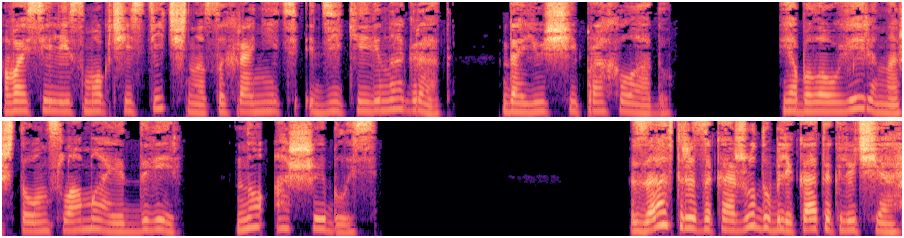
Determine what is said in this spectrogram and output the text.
Василий смог частично сохранить дикий виноград, дающий прохладу. Я была уверена, что он сломает дверь, но ошиблась. «Завтра закажу дубликаты ключа»,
